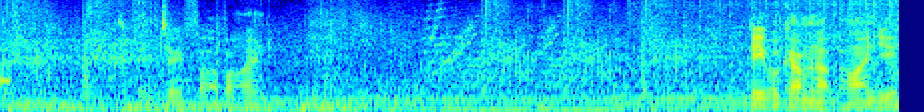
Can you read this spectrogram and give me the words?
It's a bit too far behind. People coming up behind you.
